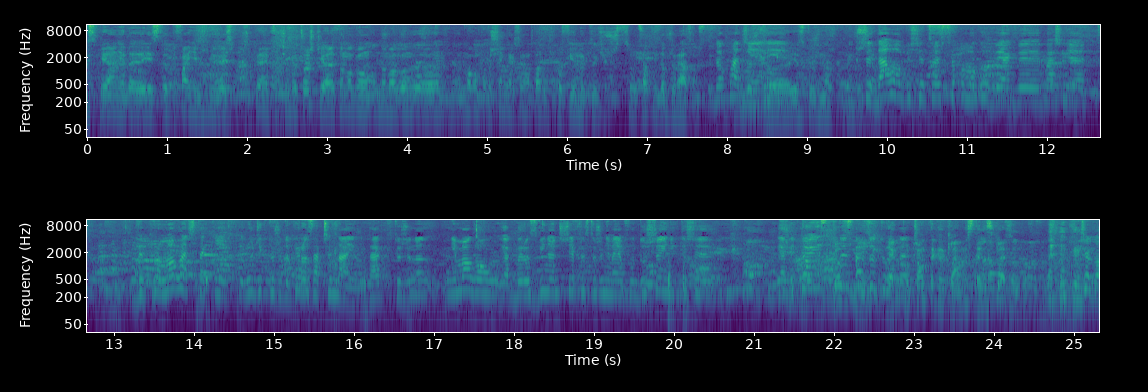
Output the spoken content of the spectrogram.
wspieranie e, jest, to fajnie brzmi, że jest wspieranie przedsiębiorczości, ale to mogą, no, mogą, e, mogą po to sięgać tak naprawdę tylko firmy, które już sobie całkiem dobrze radzą z tym. Dokładnie. To jest duży. Przydałoby się coś, co pomogłoby jakby właśnie wypromować takich ludzi, którzy dopiero zaczynają, tak? Którzy no, nie mogą jakby rozwinąć się przez to, że nie mają funduszy i nigdy się... Jakby to jest, to jest bardzo brzmi jak trudne. początek reklamy z telesklepu. Czego?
